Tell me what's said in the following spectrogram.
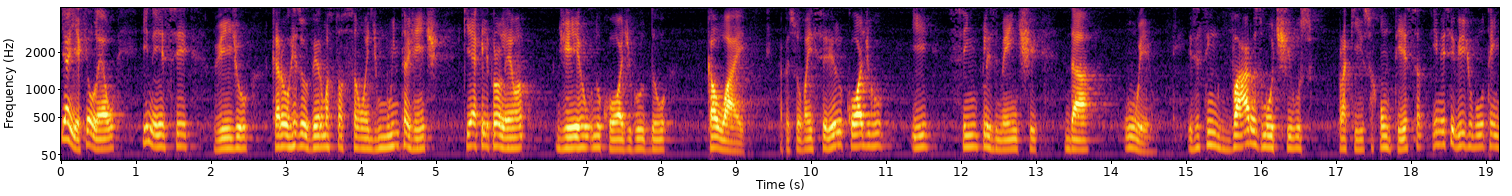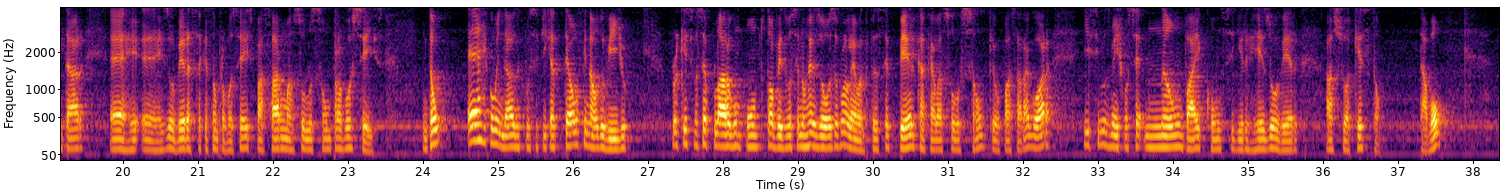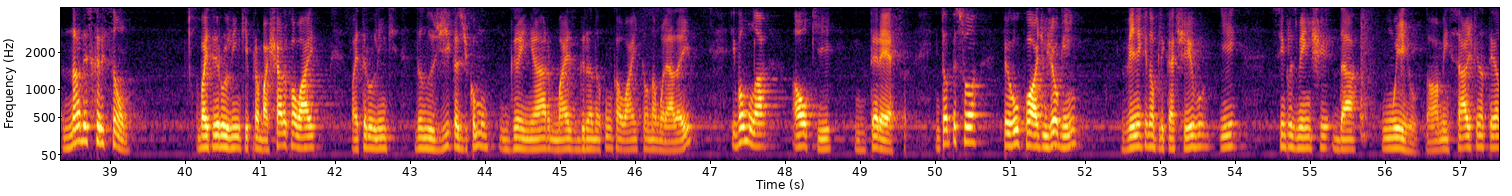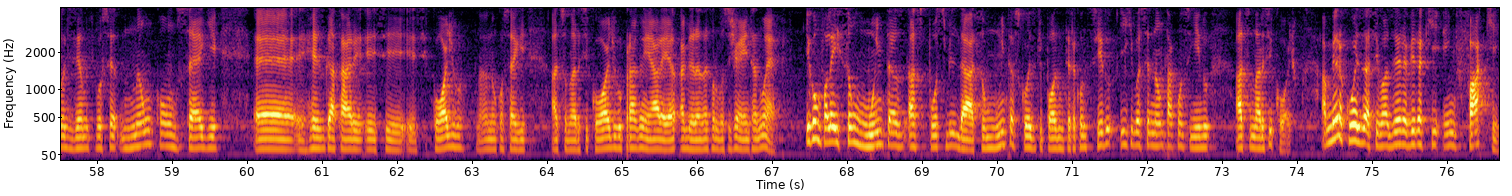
E aí, aqui é o Léo e nesse vídeo quero resolver uma situação de muita gente que é aquele problema de erro no código do Kawaii. A pessoa vai inserir o código e simplesmente dá um erro. Existem vários motivos para que isso aconteça e nesse vídeo vou tentar é, é, resolver essa questão para vocês, passar uma solução para vocês. Então é recomendado que você fique até o final do vídeo porque se você pular algum ponto, talvez você não resolva o seu problema, talvez você perca aquela solução que eu vou passar agora e simplesmente você não vai conseguir resolver a sua questão, tá bom? Na descrição vai ter o link para baixar o Kawaii, vai ter o link dando dicas de como ganhar mais grana com o Kawaii, então dá uma olhada aí. E vamos lá ao que interessa. Então a pessoa pegou o código de alguém, vem aqui no aplicativo e simplesmente dá um erro, dá uma mensagem aqui na tela dizendo que você não consegue é, resgatar esse, esse código, né? não consegue adicionar esse código para ganhar a grana quando você já entra no app. E como falei, são muitas as possibilidades, são muitas coisas que podem ter acontecido e que você não está conseguindo adicionar esse código. A primeira coisa a se fazer é vir aqui em FAQ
